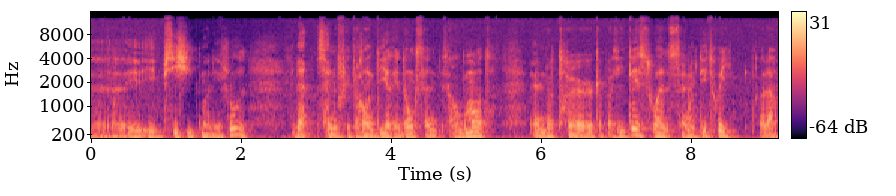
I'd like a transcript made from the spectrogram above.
euh, et, psychiquement les choses, eh bien, ça nous fait grandir et donc ça, augmente notre capacité, soit ça nous détruit. Voilà.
